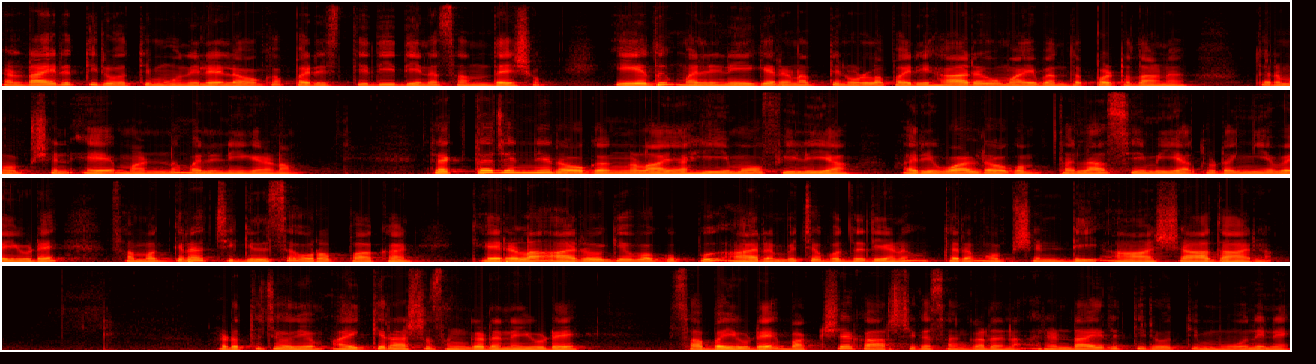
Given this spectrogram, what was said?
രണ്ടായിരത്തി ഇരുപത്തി മൂന്നിലെ ലോക പരിസ്ഥിതി ദിന സന്ദേശം ഏത് മലിനീകരണത്തിനുള്ള പരിഹാരവുമായി ബന്ധപ്പെട്ടതാണ്? ഉത്തരം ഓപ്ഷൻ എ മണ്ണ് മലിനീകരണം. രക്തജന്യ രോഗങ്ങളായ ഹീമോഫീലിയ അരിവാൾ രോഗം തലാസീമിയ തുടങ്ങിയവയുടെ സമഗ്ര ചികിത്സ ഉറപ്പാക്കാൻ കേരള ആരോഗ്യ വകുപ്പ് ആരംഭിച്ച പദ്ധതിയാണ് ഉത്തരം ഓപ്ഷൻ ഡി ആശാധാര. അടുത്ത ചോദ്യം ഐക്യരാഷ്ട്ര സംഘടനയുടെ സഭയുടെ ഭക്ഷ്യ കാർഷിക സംഘടന രണ്ടായിരത്തി ഇരുപത്തി മൂന്നിനെ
